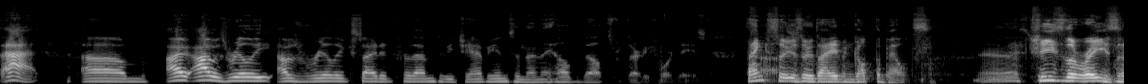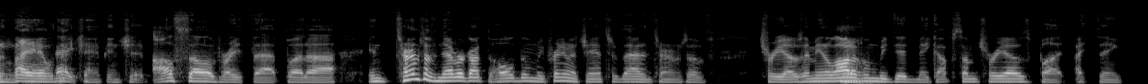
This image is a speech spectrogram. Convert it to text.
that. Um, I I was really I was really excited for them to be champions, and then they held the belts for 34 days. Thanks, Uh, Suzu, they even got the belts. She's the reason they held Hey. that championship. I'll celebrate that. But uh in terms of never got to hold them, we pretty much answered that in terms of trios. I mean, a lot of Hmm. them we did make up some trios, but I think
